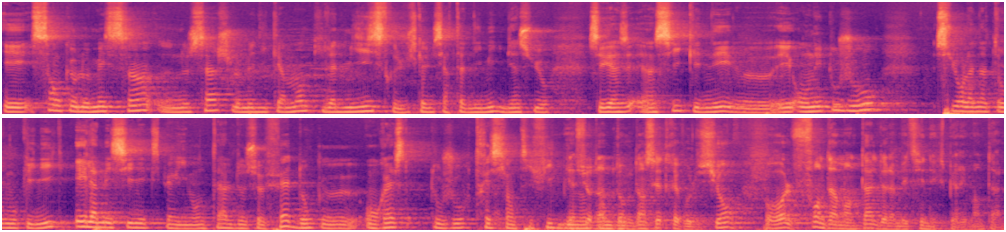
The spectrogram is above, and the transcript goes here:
et sans que le médecin ne sache le médicament qu'il administre jusqu'à une certaine limite, bien sûr. C'est ainsi qu'est né, et on est toujours sur l'anatomoclinique et la médecine expérimentale de ce fait. Donc euh, on reste toujours très scientifique, bien, sûr. Dans, donc dans cette révolution, rôle fondamental de la médecine expérimentale.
